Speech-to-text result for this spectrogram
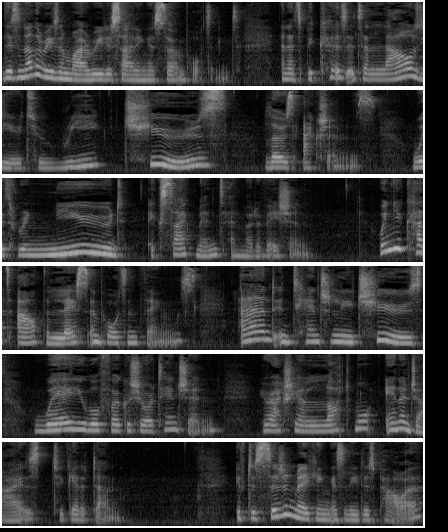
There's another reason why redeciding is so important, and it's because it allows you to re choose those actions with renewed excitement and motivation. When you cut out the less important things and intentionally choose where you will focus your attention, you're actually a lot more energized to get it done. If decision making is a leader's power,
